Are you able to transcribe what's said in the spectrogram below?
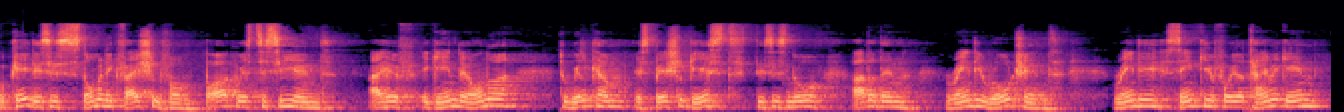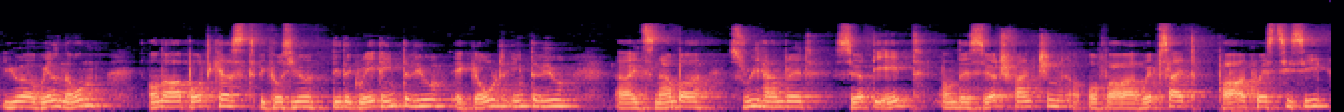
Okay, this is Dominic Feischl from PowerQuest CC and I have again the honor to welcome a special guest. This is no other than Randy Roach. And Randy, thank you for your time again. You are well known on our podcast because you did a great interview, a gold interview. Uh, it's number 338 on the search function of our website, PowerQuest CC.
